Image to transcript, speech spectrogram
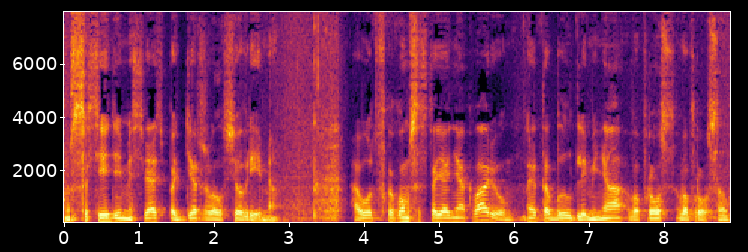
С соседями связь поддерживал все время. А вот в каком состоянии аквариум, это был для меня вопрос вопросов.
